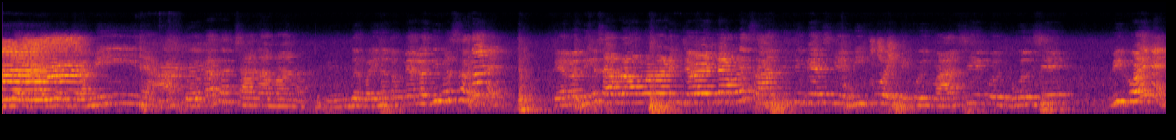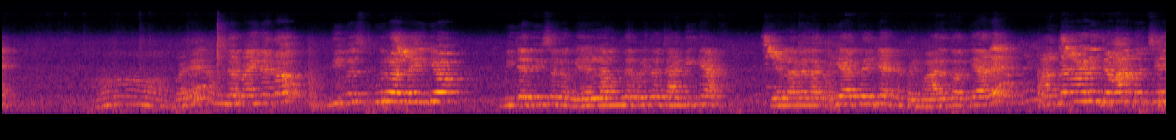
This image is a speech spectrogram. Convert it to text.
ઉંદરભાઈ તો જમીને હાથ ધોતા હતા છાના માના ઉંદરભાઈનો તો પહેલો દિવસ હતો ને. પહેલો દિવસ આપણે અંગણવાડી જવા એટલે આપણે શાંતિથી બેસીએ. બીક હોય કે કોઈ મારશે, કોઈ બોલશે. બીક હોય ને? હા ભાઈ ઉંદરભાઈને તો દિવસ પૂરો થઈ ગયો. બીજા દિવસે તો વહેલા ઉંદરભાઈ તો જાગી ગયા. વહેલા તૈયાર થઈ ગયા કે ભાઈ મારે તો અત્યારે આંગણવાડી જવાનું છે.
